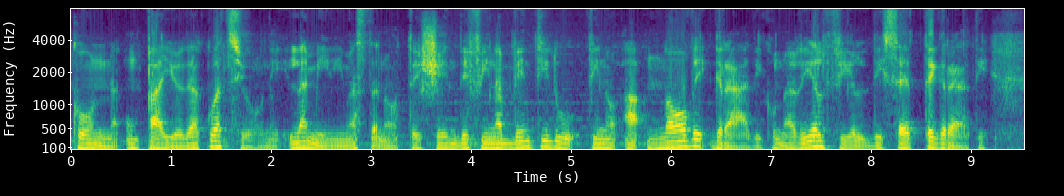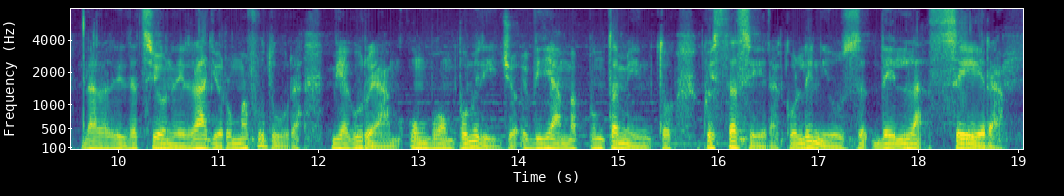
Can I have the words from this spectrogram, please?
con un paio di acquazioni, la minima stanotte scende fino a 22 fino a 9 gradi con una real feel di 7 gradi. Dalla redazione di Radio Roma Futura vi auguriamo un buon pomeriggio e vi diamo appuntamento questa sera con le news della sera. financeira.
